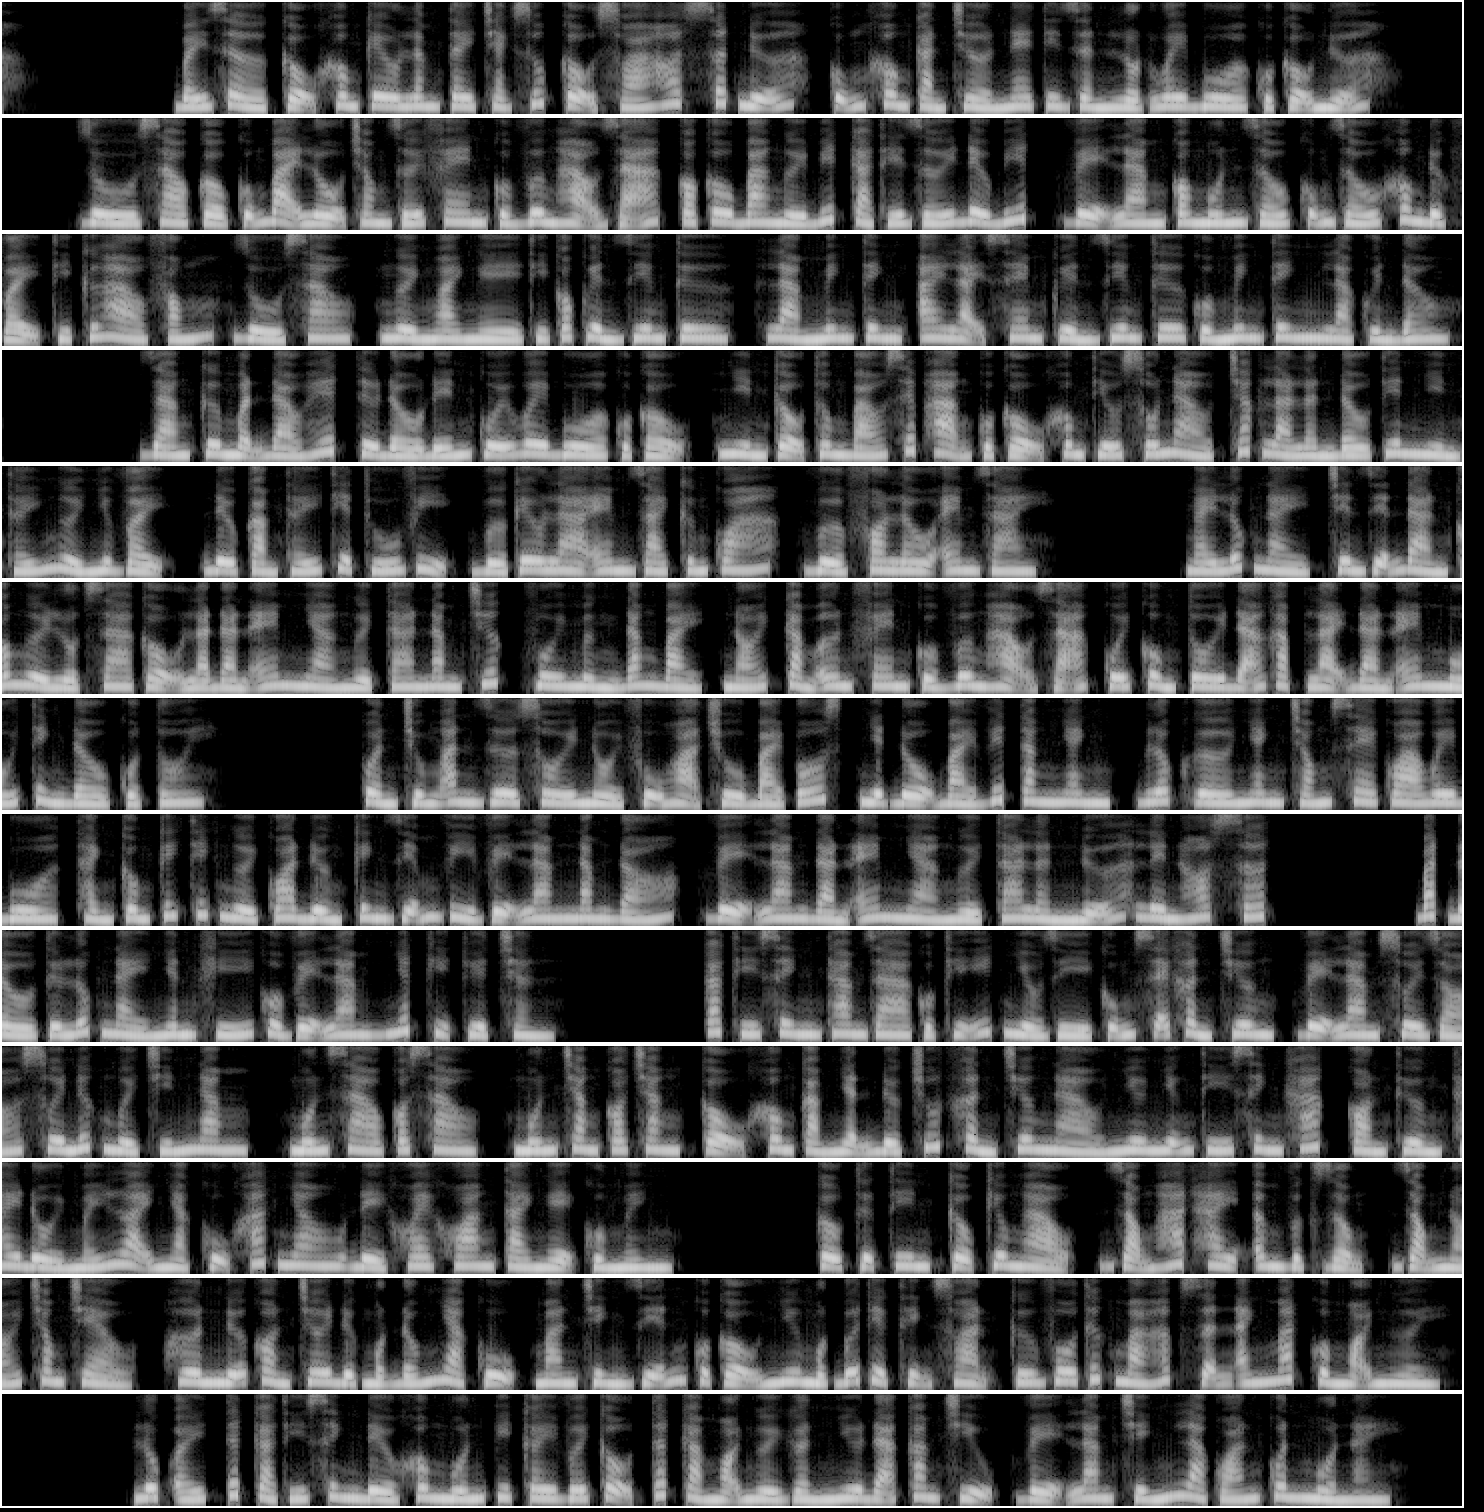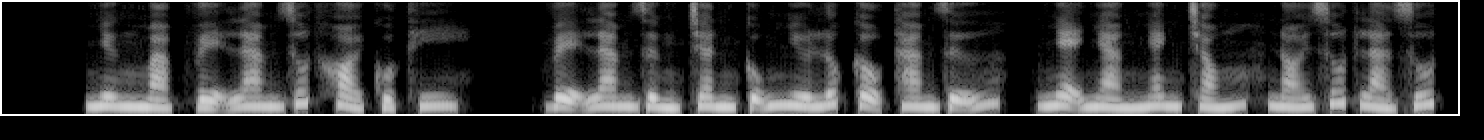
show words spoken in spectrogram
Bấy giờ cậu không kêu Lâm Tây Trạch giúp cậu xóa hot search nữa, cũng không cản trở netizen lột Weibo của cậu nữa. Dù sao cậu cũng bại lộ trong giới fan của Vương Hạo Dã, có câu ba người biết cả thế giới đều biết, vệ lam có muốn giấu cũng giấu không được vậy thì cứ hào phóng, dù sao, người ngoài nghề thì có quyền riêng tư, làm minh tinh, ai lại xem quyền riêng tư của minh tinh là quyền đâu. Giang cư mận đào hết từ đầu đến cuối Weibo của cậu, nhìn cậu thông báo xếp hạng của cậu không thiếu số nào, chắc là lần đầu tiên nhìn thấy người như vậy, đều cảm thấy thiệt thú vị, vừa kêu la em dài cứng quá, vừa follow em dài ngay lúc này, trên diễn đàn có người lột ra cậu là đàn em nhà người ta năm trước, vui mừng đăng bài, nói cảm ơn fan của Vương Hạo Dã cuối cùng tôi đã gặp lại đàn em mối tình đầu của tôi. Quần chúng ăn dưa sôi nổi phụ họa chủ bài post, nhiệt độ bài viết tăng nhanh, blogger nhanh chóng xe qua Weibo, thành công kích thích người qua đường kinh diễm vì vệ lam năm đó, vệ lam đàn em nhà người ta lần nữa lên hot search. Bắt đầu từ lúc này nhân khí của vệ lam nhất thị tuyệt trần. Các thí sinh tham gia cuộc thi ít nhiều gì cũng sẽ khẩn trương, vệ lam xuôi gió xuôi nước 19 năm, muốn sao có sao, muốn chăng có chăng, cậu không cảm nhận được chút khẩn trương nào như những thí sinh khác còn thường thay đổi mấy loại nhạc cụ khác nhau để khoe khoang tài nghệ của mình. Cậu tự tin, cậu kiêu ngạo, giọng hát hay, âm vực rộng, giọng nói trong trèo, hơn nữa còn chơi được một đống nhạc cụ, màn trình diễn của cậu như một bữa tiệc thịnh soạn cứ vô thức mà hấp dẫn ánh mắt của mọi người. Lúc ấy tất cả thí sinh đều không muốn PK với cậu, tất cả mọi người gần như đã cam chịu, vệ Lam chính là quán quân mùa này. Nhưng mà vệ Lam rút khỏi cuộc thi. Vệ Lam dừng chân cũng như lúc cậu tham giữ, nhẹ nhàng nhanh chóng, nói rút là rút.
